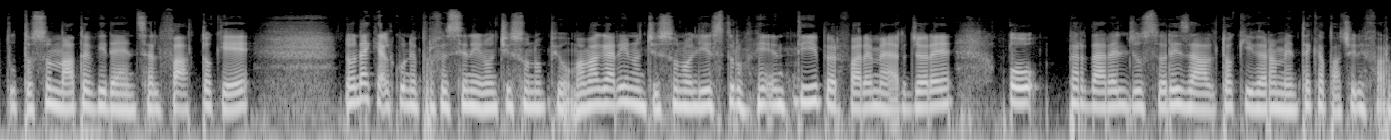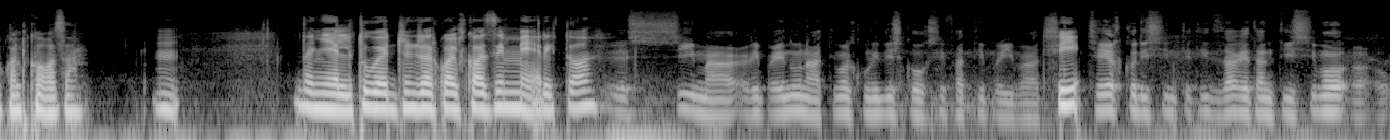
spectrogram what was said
tutto sommato evidenzia il fatto che non è che alcune professioni non ci sono più, ma magari non ci sono gli strumenti per far emergere o per dare il giusto risalto a chi veramente è capace di fare qualcosa. Mm. Daniele, tu vuoi aggiungere qualcosa in merito? Eh, sì, ma riprendo un attimo alcuni discorsi fatti prima. Sì. Cerco di sintetizzare tantissimo uh,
